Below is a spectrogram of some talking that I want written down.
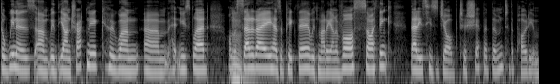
the winners, um, with Jan Tratnik, who won um, Het Nieuwsblad on the Saturday, He has a pic there with Marianne Vos. So I think that is his job to shepherd them to the podium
